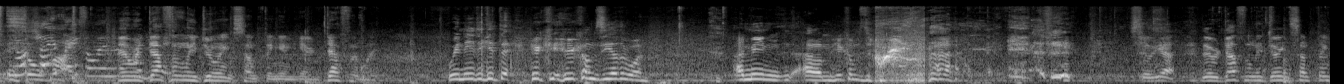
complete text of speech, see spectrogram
It's Don't so hot. face, Elena. They were Hide definitely doing something in here. Definitely. We need to get the. Here, here comes the other one. I mean, um, here comes the. So yeah, they were definitely doing something.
